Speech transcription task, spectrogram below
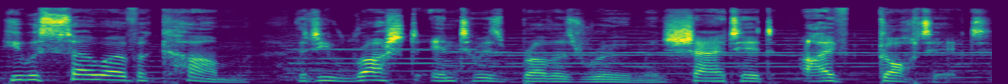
He was so overcome that he rushed into his brother's room and shouted, I've got it,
